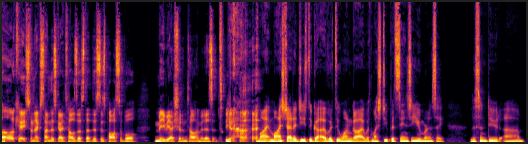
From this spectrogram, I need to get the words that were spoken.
oh okay so next time this guy tells us that this is possible maybe i shouldn't tell him it isn't. You know? My my strategy is to go over to one guy with my stupid sense of humor and say listen dude um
